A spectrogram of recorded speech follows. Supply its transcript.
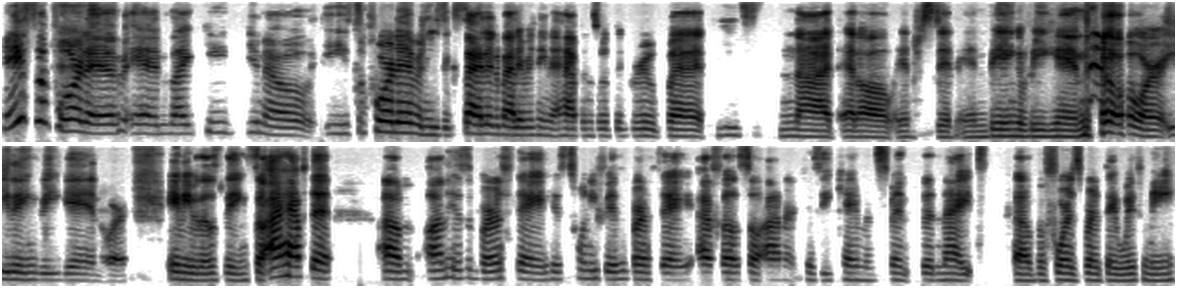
he's supportive and like he you know he's supportive and he's excited about everything that happens with the group but he's not at all interested in being a vegan or eating vegan or any of those things so i have to um, on his birthday his 25th birthday i felt so honored because he came and spent the night uh, before his birthday with me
